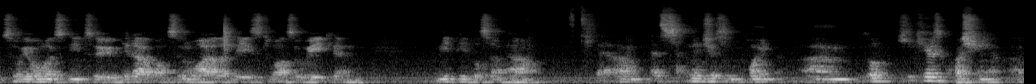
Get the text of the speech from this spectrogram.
So we almost need to get out once in a while, at least once a week, and meet people somehow. Um, that's an interesting point. Um, well, here's a question. Uh,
